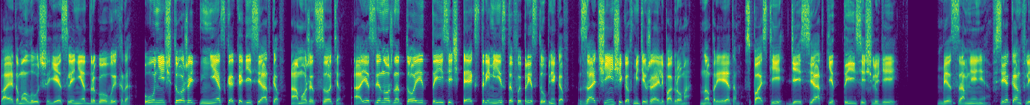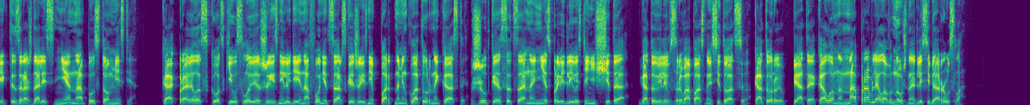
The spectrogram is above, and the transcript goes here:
Поэтому лучше, если нет другого выхода, уничтожить несколько десятков, а может сотен, а если нужно, то и тысяч экстремистов и преступников, зачинщиков мятежа или погрома, но при этом спасти десятки тысяч людей. Без сомнения, все конфликты зарождались не на пустом месте. Как правило, скотские условия жизни людей на фоне царской жизни партноменклатурной касты, жуткая социальная несправедливость и нищета готовили взрывоопасную ситуацию, которую пятая колонна направляла в нужное для себя русло.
